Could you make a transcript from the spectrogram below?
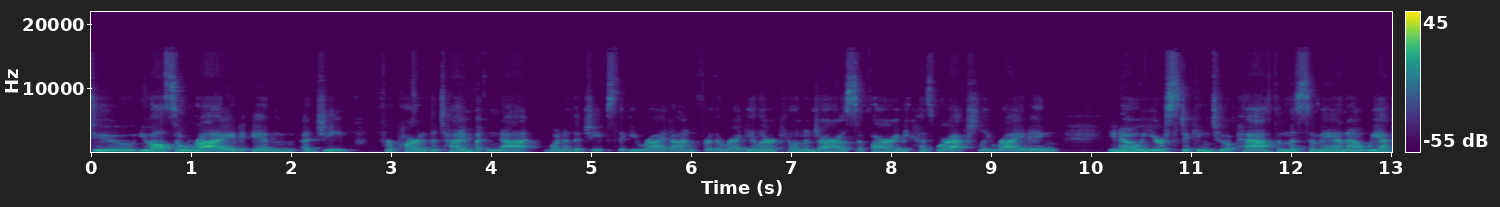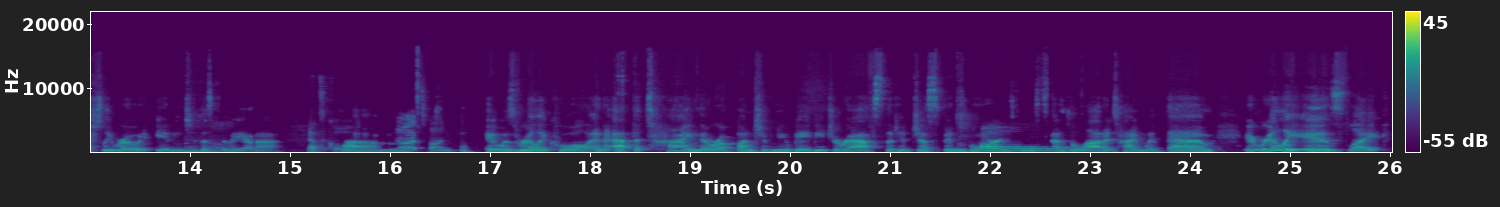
to, you also ride in a Jeep for part of the time, but not one of the Jeeps that you ride on for the regular Kilimanjaro safari because we're actually riding you know, you're sticking to a path in the savannah. We actually rode into the Mhm. savannah. That's cool. Um, Oh, that's fun. it was really cool. And at the time, there were a bunch of new baby giraffes that had just been born. So we spent a Oh. lot of time with them. It really is like,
